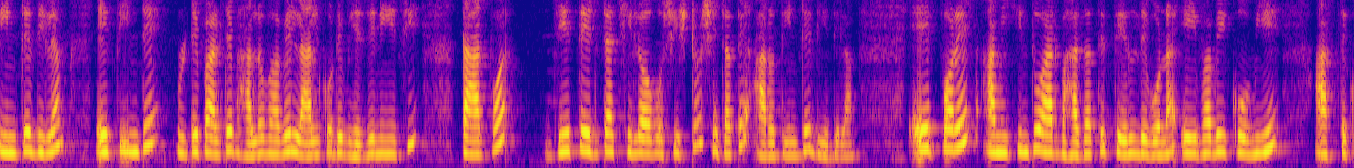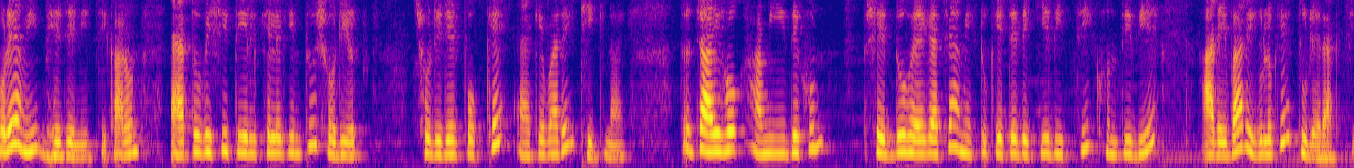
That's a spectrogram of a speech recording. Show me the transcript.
তিনটে দিলাম, এই তিনটে উল্টে পাল্টে ভালোভাবে লাল করে ভেজে নিয়েছি। তারপর যে তেলটা ছিল অবশিষ্ট, সেটাতে আরও তিনটে দিয়ে দিলাম। এরপরে আমি কিন্তু আর ভাজাতে তেল দেব না, এইভাবেই কমিয়ে আস্তে করে আমি ভেজে নিচ্ছি। কারণ এত বেশি তেল খেলে কিন্তু শরীর, শরীরের পক্ষে একেবারেই ঠিক নয়। তো যাই হোক, আমি দেখুন, সেদ্ধ হয়ে গেছে। আমি একটু কেটে দেখিয়ে দিচ্ছি খুন্তি দিয়ে। আর এবার এগুলোকে তুলে রাখছি।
